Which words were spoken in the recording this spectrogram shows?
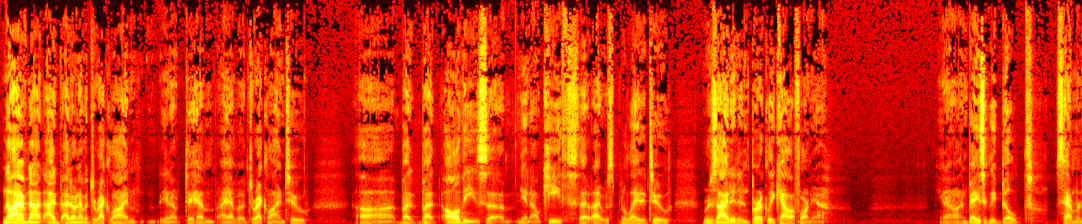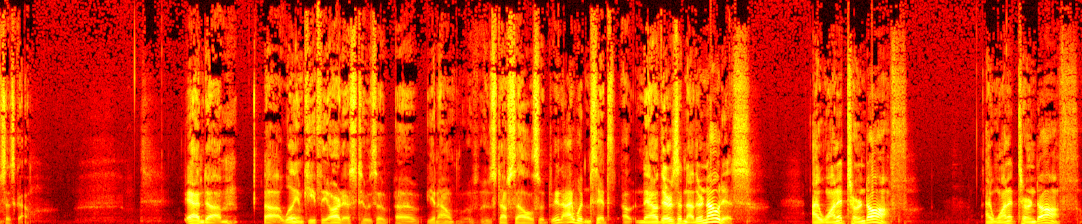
No, I have not. I I don't have a direct line, you know, to him. I have a direct line to, uh, but but all these, uh, you know, Keiths that I was related to, resided in Berkeley, California. You know, and basically built San Francisco. And um, uh, William Keith, the artist, who's a, you know whose stuff sells. I wouldn't say it's uh, now. There's another notice. I want it turned off. I want it turned off.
